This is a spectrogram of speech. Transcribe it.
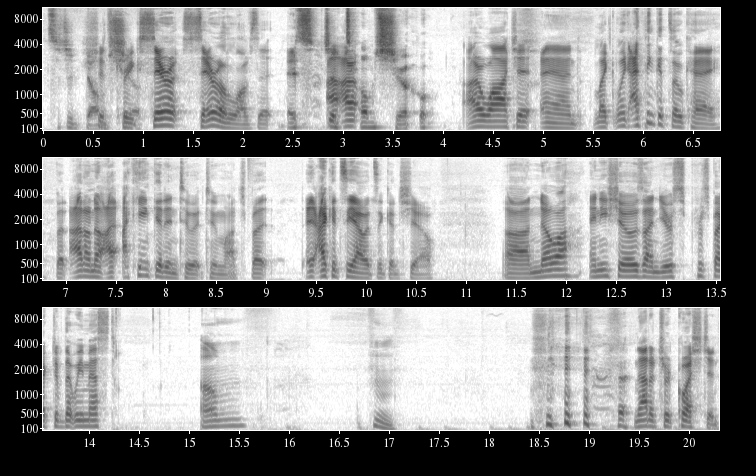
It's such a dumb Schitt's show. Creek. Sarah Sarah loves it. It's such a I- dumb show. I watch it and like like I think it's okay, but I don't know. I, I can't get into it too much, but I, I could see how it's a good show. Uh, Noah, any shows on your perspective that we missed? Um, hmm. Not a trick question.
